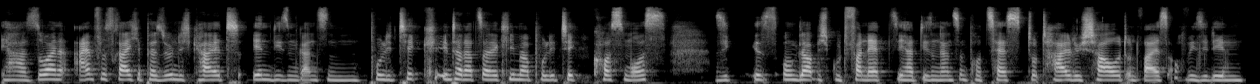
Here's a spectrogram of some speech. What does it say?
ja, so eine einflussreiche Persönlichkeit in diesem ganzen Politik, internationale Klimapolitik, Kosmos. Sie ist unglaublich gut vernetzt. Sie hat diesen ganzen Prozess total durchschaut und weiß auch, wie sie den,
